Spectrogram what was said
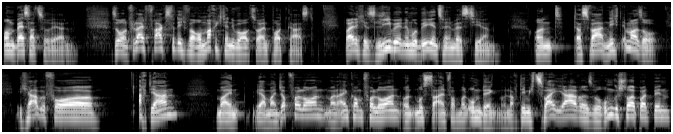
Um besser zu werden. So, und vielleicht fragst du dich, warum mache ich denn überhaupt so einen Podcast? Weil ich es liebe, in Immobilien zu investieren. Und das war nicht immer so. Ich habe vor acht Jahren mein, ja, mein Job verloren, mein Einkommen verloren und musste einfach mal umdenken. Und nachdem ich zwei Jahre so rumgestolpert bin,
